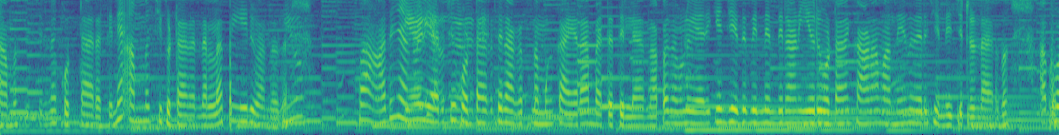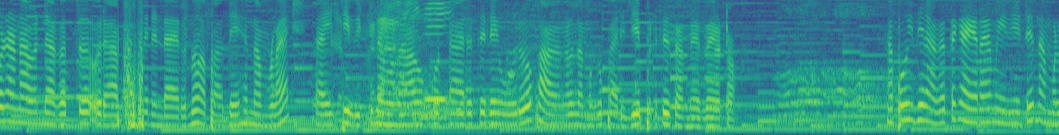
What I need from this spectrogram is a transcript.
താമസിച്ചിരുന്ന കൊട്ടാരത്തിന് അമ്മച്ചി കൊട്ടാരം എന്നുള്ള പേര് വന്നത്. അപ്പോൾ ആദ്യം ഞങ്ങൾ വിചാരിച്ചു കൊട്ടാരത്തിനകത്ത് നമുക്ക് കയറാൻ പറ്റത്തില്ലായിരുന്നു അപ്പോൾ നമ്മൾ വിചാരിക്കുകയും ചെയ്ത് പിന്നെ എന്തിനാണ് ഈ ഒരു കൊട്ടാരം കാണാൻ വന്നതെന്ന് വരെ ചിന്തിച്ചിട്ടുണ്ടായിരുന്നു. അപ്പോഴാണ് അവന്റെ അകത്ത് ഒരു അപ്പൂപ്പൻ ഉണ്ടായിരുന്നു. അപ്പോൾ അദ്ദേഹം നമ്മളെ കയറ്റി വിട്ട് നമ്മൾ ആ കൊട്ടാരത്തിലെ ഓരോ ഭാഗങ്ങൾ നമുക്ക് പരിചയപ്പെടുത്തി തന്നിരുന്നു കേട്ടോ. അപ്പോൾ ഇതിനകത്ത് കയറാൻ വേണ്ടിയിട്ട് നമ്മൾ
